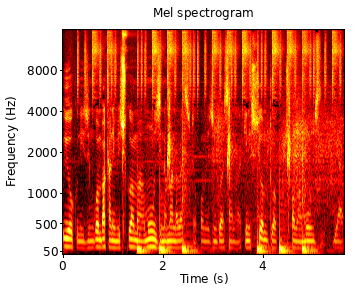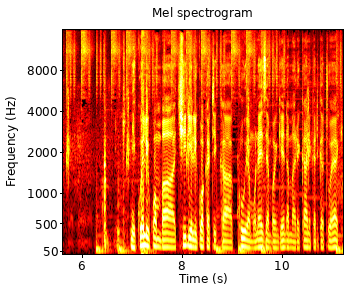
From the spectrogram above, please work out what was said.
hiyo kunizingua mpaka nimechukua maamuzi na maana basi utakuwa umezingua sana lakini sio mtu wa kuchukua maamuzi japo. Ni kweli kwamba Chidi alikuwa katika crew ya Harmonize ambayo ingeenda Marekani katika tua yake.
